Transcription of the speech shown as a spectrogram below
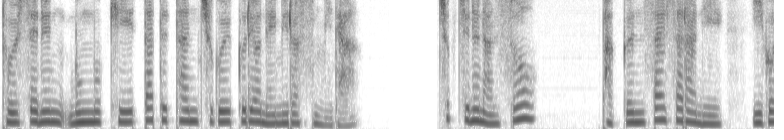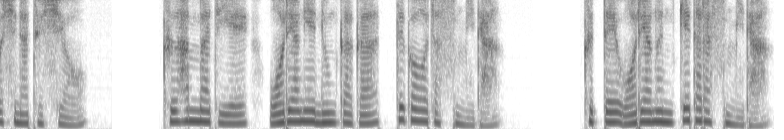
돌쇠는 묵묵히 따뜻한 죽을 끓여 내밀었습니다. 춥지는 않소? 밖은 쌀쌀하니 이것이나 드시오. 그 한마디에 월양의 눈가가 뜨거워졌습니다. 그때 월양은 깨달았습니다.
